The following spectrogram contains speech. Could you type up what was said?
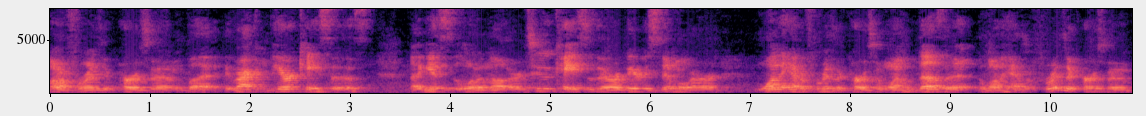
on a forensic person. But if I compare cases against one another, two cases that are very similar, one that has a forensic person, one who doesn't, the one that has a forensic person,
